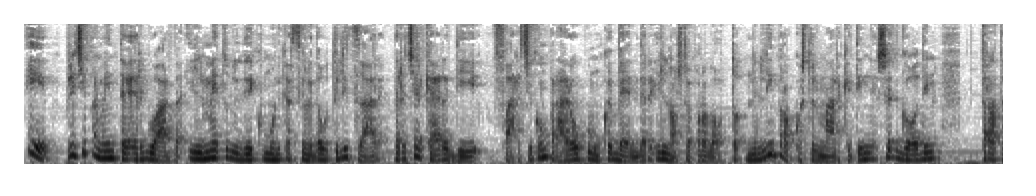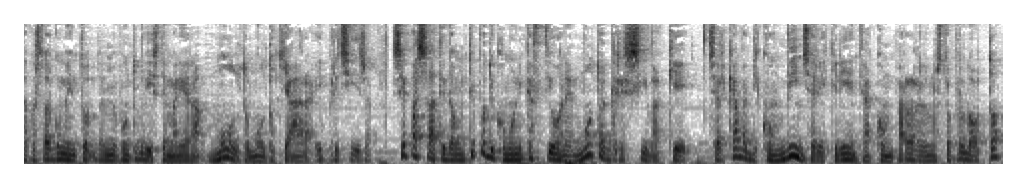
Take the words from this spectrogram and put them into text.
e principalmente riguarda il metodo di comunicazione da utilizzare per cercare di farci comprare o comunque vendere il nostro prodotto. Nel libro Questo è il marketing, Seth Godin tratta questo argomento dal mio punto di vista in maniera molto molto chiara e precisa. Si è passati da un tipo di comunicazione molto aggressiva che cercava di convincere i clienti a comprare il nostro prodotto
